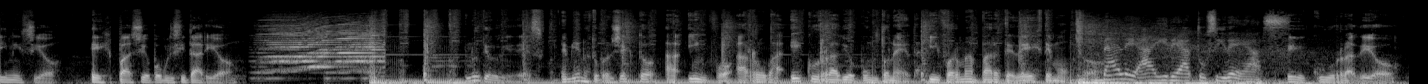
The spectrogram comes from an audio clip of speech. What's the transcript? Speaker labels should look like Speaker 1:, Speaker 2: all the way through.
Speaker 1: Inicio. Espacio publicitario. No te olvides, envíanos tu proyecto a info.ecuradio.net y forma parte de este mundo.
Speaker 2: Dale aire a tus ideas.
Speaker 1: Ecuradio.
